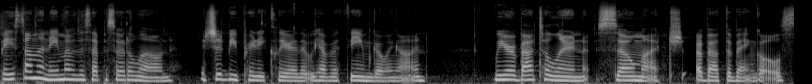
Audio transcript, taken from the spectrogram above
Based on the name of this episode alone, it should be pretty clear that we have a theme going on. We are about to learn so much about the Bangles.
